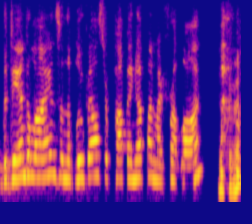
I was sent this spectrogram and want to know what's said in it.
the dandelions and the bluebells are popping up on my front lawn. Okay,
